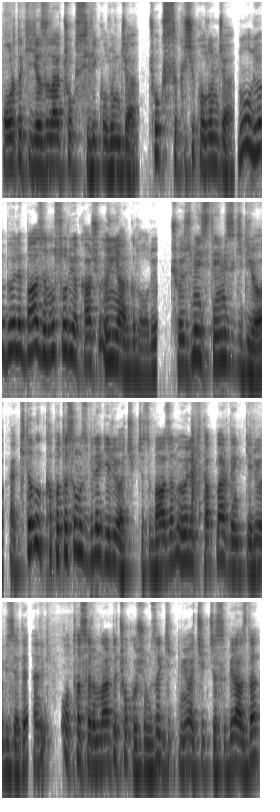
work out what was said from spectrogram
oradaki yazılar çok silik olunca, çok sıkışık olunca ne oluyor? Böyle bazen o soruya karşı ön yargılı oluyor. Çözme isteğimiz gidiyor. Yani kitabı kapatasımız bile geliyor açıkçası. Bazen öyle kitaplar denk geliyor bize de. Yani o tasarımlar da çok hoşumuza gitmiyor açıkçası. Biraz da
